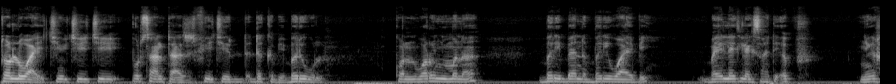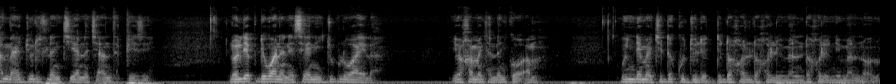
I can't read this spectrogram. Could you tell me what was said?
tolluwaay ci ci ci pourcentage fii ci dëkk bi bëriwul kon waruñ mën a bëri benn bëriwaay bi bay léeg-léeg sax di ëpp ñi nga xam ne ay jullit lañ ci yenn ci entreprise yi loolu yëpp di wane ne seeni jubluwaay la yoo xamante ne dañ koo am bu ñu demee ci dëkku jullit di doxal doxal yu mel doxalin yu mel noonu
